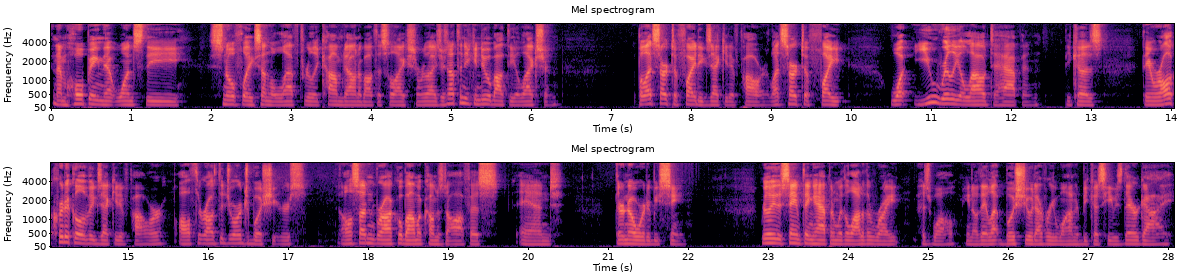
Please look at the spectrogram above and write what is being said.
And I'm hoping that once the snowflakes on the left really calm down about this election, realize there's nothing you can do about the election. But let's start to fight executive power. Let's start to fight what you really allowed to happen because they were all critical of executive power all throughout the George Bush years all of a sudden Barack Obama comes to office and they're nowhere to be seen. Really, the same thing happened with a lot of the right as well. You know, they let Bush do whatever he wanted because he was their guy.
